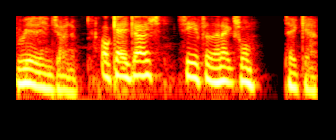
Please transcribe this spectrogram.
Really enjoying them. Okay, guys, see you for the next one. Take care.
